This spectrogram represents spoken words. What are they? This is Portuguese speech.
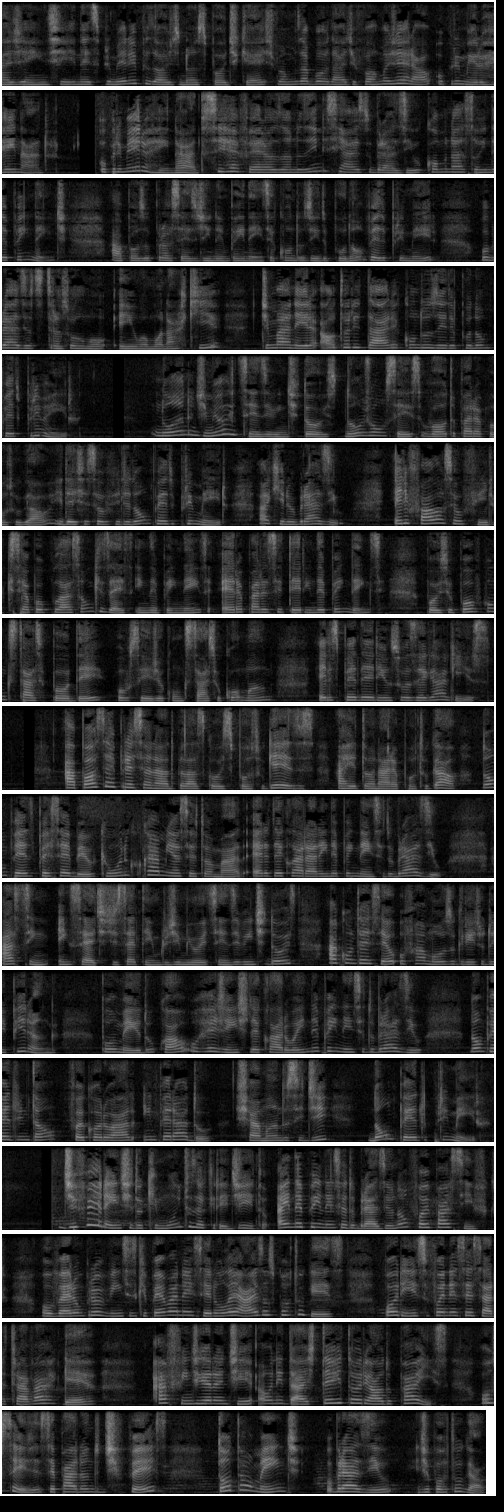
Olá, gente! Nesse primeiro episódio do nosso podcast, vamos abordar de forma geral o primeiro reinado. O primeiro reinado se refere aos anos iniciais do Brasil como nação independente. Após o processo de independência conduzido por Dom Pedro I, o Brasil se transformou em uma monarquia de maneira autoritária conduzida por Dom Pedro I. No ano de 1822, Dom João VI volta para Portugal e deixa seu filho Dom Pedro I aqui no Brasil. Ele fala ao seu filho que se a população quisesse independência, era para se ter independência, pois se o povo conquistasse o poder, ou seja, conquistasse o comando, eles perderiam suas regalias. Após ser pressionado pelas cortes portuguesas a retornar a Portugal, Dom Pedro percebeu que o único caminho a ser tomado era declarar a independência do Brasil. Assim, em 7 de setembro de 1822, aconteceu o famoso Grito do Ipiranga, por meio do qual o regente declarou a independência do Brasil. Dom Pedro, então, foi coroado imperador, chamando-se de Dom Pedro I. Diferente do que muitos acreditam, a independência do Brasil não foi pacífica. Houveram províncias que permaneceram leais aos portugueses, por isso foi necessário travar guerra a fim de garantir a unidade territorial do país, ou seja, separando de vez totalmente o Brasil de Portugal.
